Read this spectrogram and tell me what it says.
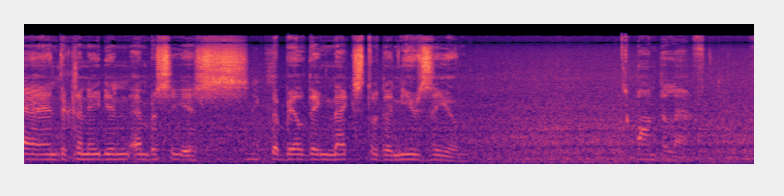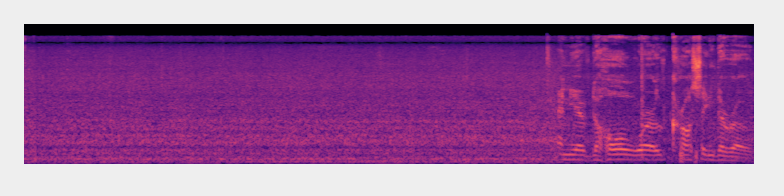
And the canadian embassy is Next. the building next to the museum on the left and you have the whole world crossing the road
